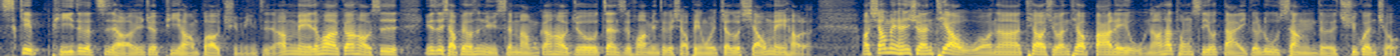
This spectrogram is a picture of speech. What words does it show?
skip 皮这个字好了，因为觉得皮好像不好取名字。然后镁的话，刚好是因为这小朋友是女生嘛，我们刚好就暂时化名这个小朋友为叫做小美好了。好，小美很喜欢跳舞哦，那跳喜欢跳芭蕾舞，然后她同时有打一个陆上的曲棍球。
